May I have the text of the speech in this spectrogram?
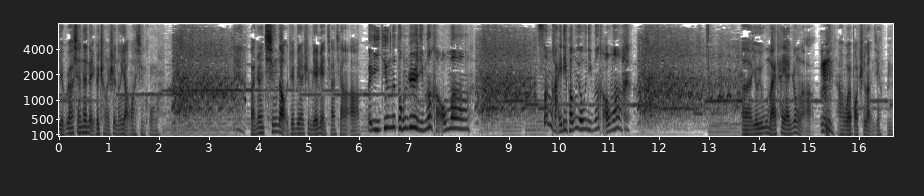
也不知道现在哪个城市能仰望星空了，反正青岛这边是勉勉强强啊。北京的同志，你们好吗？上海的朋友，你们好吗？呃，由于雾霾太严重了啊，啊，我要保持冷静。嗯，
